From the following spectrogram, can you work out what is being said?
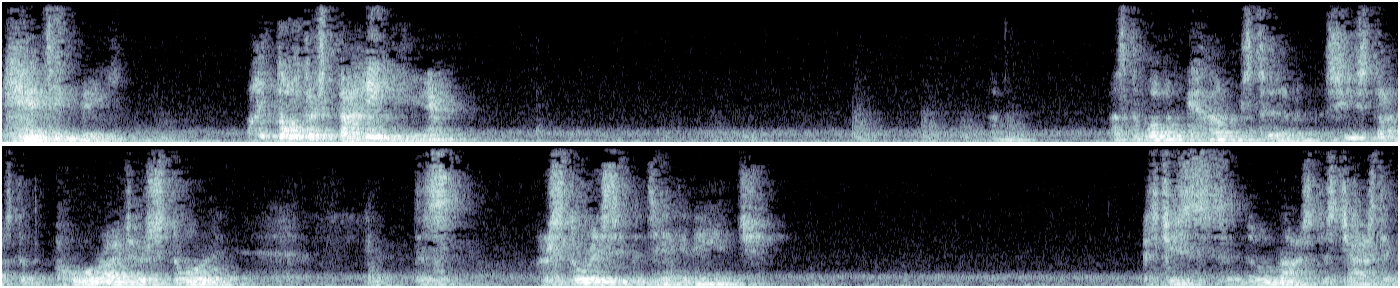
kidding me? My daughter's dying here. As the woman comes to him and she starts to pour out her story, does her story seem to take an age? Jesus in no rush. Jairus think,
